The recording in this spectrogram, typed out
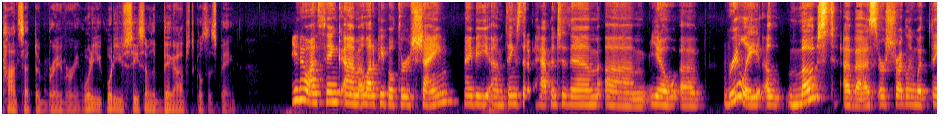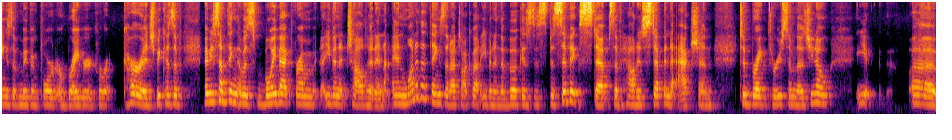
concept of bravery? What do you what do you see some of the big obstacles as being? You know, I think um, a lot of people through shame, maybe mm-hmm. um, things that have happened to them. Um, you know, uh, really, uh, most of us are struggling with things of moving forward or bravery or courage because of maybe something that was way back from even at childhood. And and one of the things that I talk about even in the book is the specific steps of how to step into action to break through some of those. You know, uh,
